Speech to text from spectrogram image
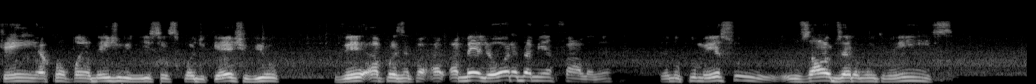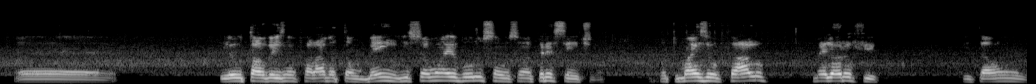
quem acompanha desde o início esse podcast viu, vê, a, por exemplo, a, a melhora da minha fala, né? Eu, no começo, os áudios eram muito ruins, é, eu talvez não falava tão bem, isso é uma evolução, isso é uma crescente, né? Quanto mais eu falo, melhor eu fico. Então,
